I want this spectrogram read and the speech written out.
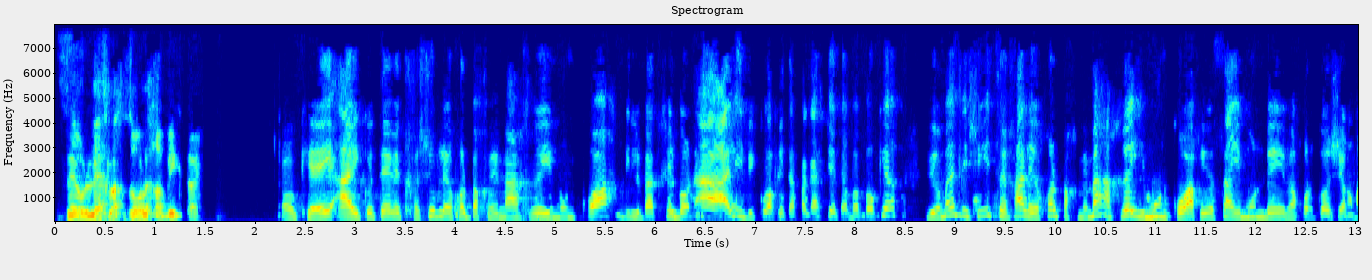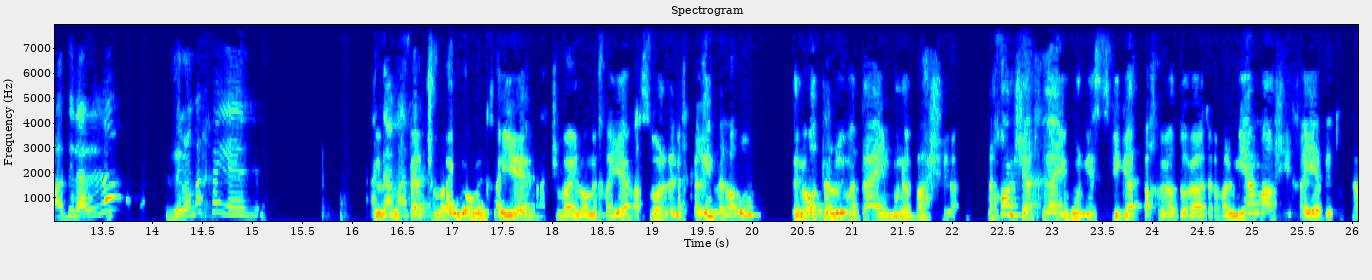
זה הולך לחזור לך ביג טיים. אוקיי, אה, היא כותבת, חשוב לאכול פחמימה אחרי אימון כוח מלבד חלבון. אה, היה לי ויכוח איתה, פגשתי אותה בבוקר, והיא אומרת לי שהיא צריכה לאכול פחמימה אחרי אימון כוח, היא עושה אימון במכון כושר. אמרתי לה, לא, זה לא מחייב. התשובה היא לא מחייב, התשובה היא לא מחייב, עשו על זה מחקרים וראו, זה מאוד תלוי מתי האימון הבא שלה. נכון שאחרי האימון יש ספיגת פחמימות טובה יותר, אבל מי אמר שהיא חייבת אותה?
